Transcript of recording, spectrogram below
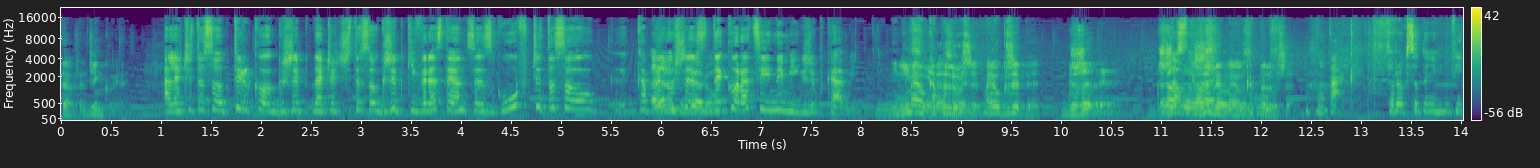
dobra, dziękuję. Ale czy to są tylko grzyb, znaczy czy to są grzybki wyrastające z głów, czy to są kapelusze z dekoracyjnymi grzybkami? Nie, nie mają kapeluszy, mają grzyby. Grzyby. Grzyby, grzyby, grzyby mają kapelusze. Tak. To Roxa do nich mówi,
